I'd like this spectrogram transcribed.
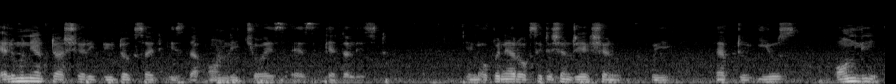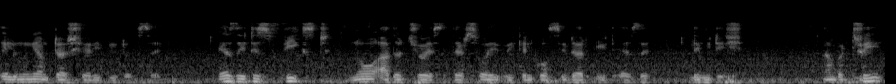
aluminum tertiary butoxide is the only choice as catalyst. In Oppenauer oxidation reaction we have to use only aluminum tertiary butoxide as it is fixed no other choice. That's why we can consider it as a limitation. Number three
